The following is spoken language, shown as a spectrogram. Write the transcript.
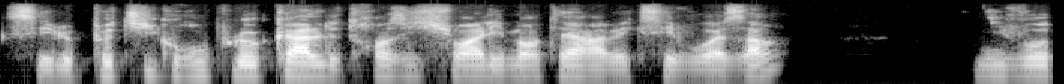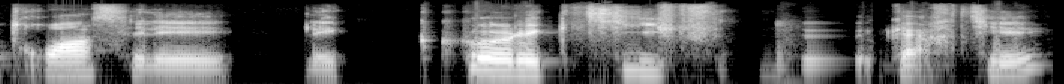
c'est le petit groupe local de transition alimentaire avec ses voisins. Niveau 3, c'est les, collectifs de quartier.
